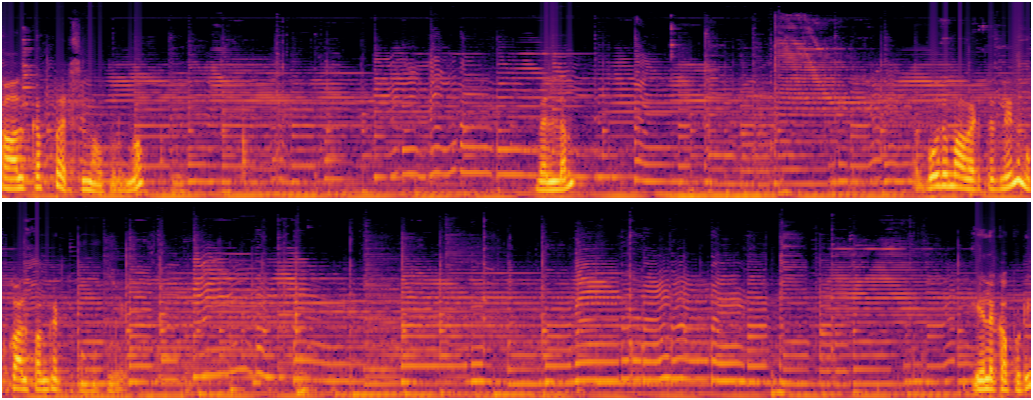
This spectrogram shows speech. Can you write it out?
கால் கப் அரிசி மாவு போடுங்க. வெல்லம். கோதுமை மாவு எடுத்ததுலேருந்து முக்கால் பங்கு எடுத்துக்கோங்க போதும் ஏலக்காய் பொடி.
